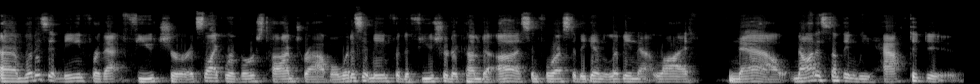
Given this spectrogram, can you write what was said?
Um, what does it mean for that future? It's like reverse time travel. What does it mean for the future to come to us and for us to begin living that life now, not as something we have to do,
